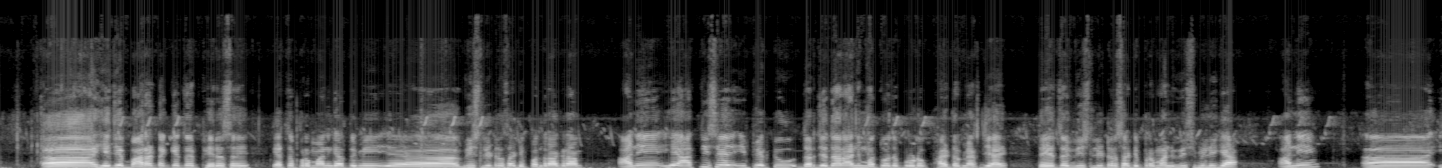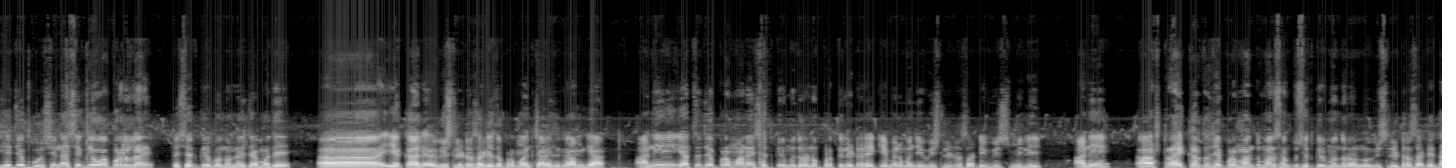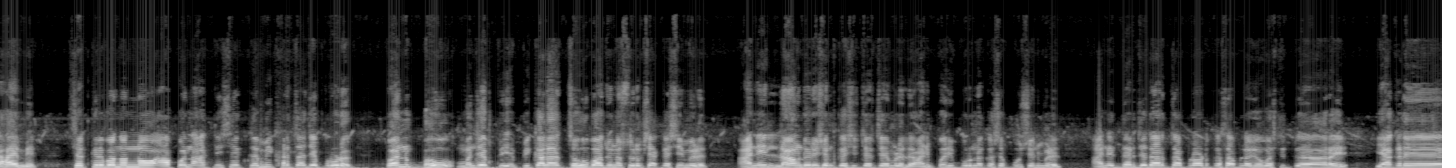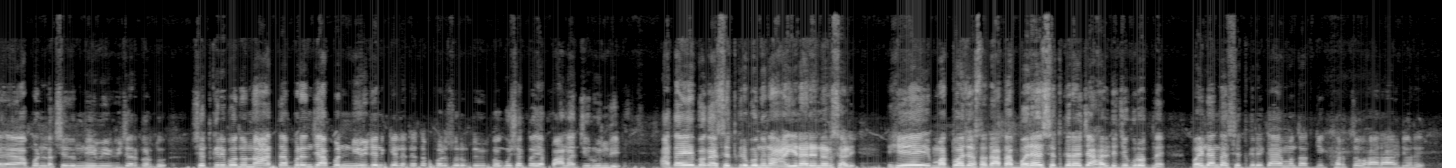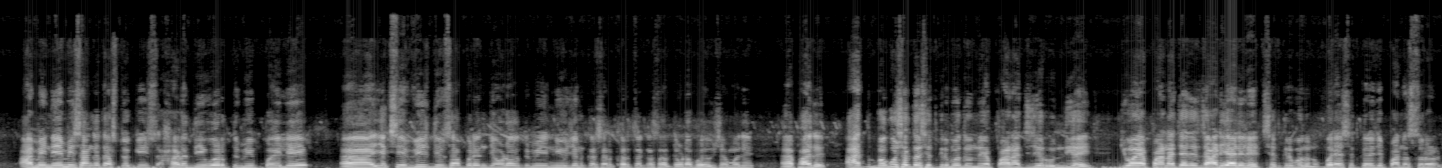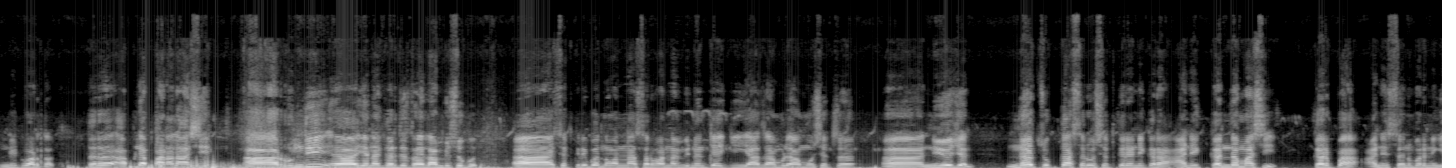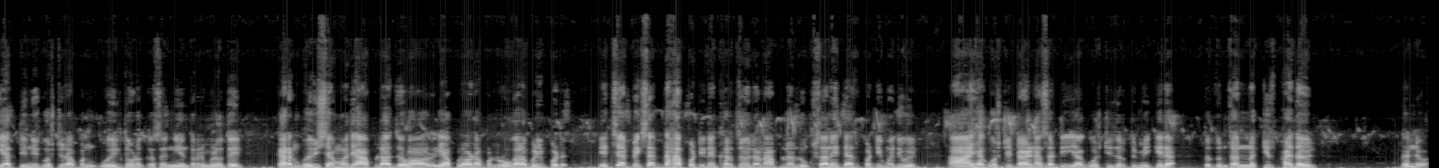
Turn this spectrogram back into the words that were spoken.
हे जे बारा टक्क्याचं फेरस आहे याचं प्रमाण घ्या तुम्ही वीस लिटरसाठी पंधरा ग्राम. आणि हे अतिशय इफेक्टिव्ह दर्जेदार आणि महत्त्वाचं प्रोडक्ट फायटोमॅक्स जे आहे ते याचं वीस लिटरसाठी प्रमाण वीस मिली घ्या. आणि हे जे बुरशीनाशक जे वापरलेलं आहे ते शेतकरी बनवून याच्यामध्ये एका वीस लिटरसाठी याचं प्रमाण चाळीस ग्राम घ्या. आणि याचं जे प्रमाण आहे शेतकरी मित्रांनो प्रति लिटर एक एम एल म्हणजे वीस लिटरसाठी वीस मिली. आणि स्ट्रायकरचं जे प्रमाण तुम्हाला सांगतो शेतकरी मित्रांनो वीस लिटरसाठी दहा एम एल शेतकरी बंधूंनो आपण अतिशय कमी खर्चाचे प्रोडक्ट पण भाऊ म्हणजे पि- पिकाला चहूबाजून सुरक्षा कशी मिळेल? आणि लॉंग ड्युरेशन कशी चर्चा मिळेल? आणि परिपूर्ण कसं पोषण मिळेल? आणि दर्जेदारचा प्लॉट कसा आपला व्यवस्थित राहील? याकडे आपण लक्ष देऊन नेहमी विचार करतो. शेतकरी बंधूंना आतापर्यंत जे आपण नियोजन केलं त्याचं फळस्वरूप तुम्ही बघू शकता या पानाची रुंदी. आता हे बघा शेतकरी बंधूंना येणारे नरसाळी. हे महत्त्वाचे असतात. आता बऱ्याच शेतकऱ्याच्या हळदीची ग्रोथ नाही. पहिल्यांदा शेतकरी काय म्हणतात की खर्च व्हायला हळदीवर आहे. आम्ही नेहमी सांगत असतो की हळदीवर तुम्ही पहिले एकशे वीस दिवसापर्यंत जेवढं तुम्ही नियोजन करसाल खर्च करसाल तेवढा भविष्यामध्ये फायदा आहे आज बघू शकता शेतकरी या पानाची जी रुंदी आहे किंवा या पानाच्या जे जाडी आलेली आहेत शेतकरी बऱ्याच शेतकऱ्याचे पानं सरळ नीट वाढतात. तर आपल्या पानाला अशी रुंदी येणं गरजेचं आहे लांबीसोबत. शेतकरी बांधवांना सर्वांना विनंती आहे की या जांभळ्या अमावस्याचं नियोजन न चुकता सर्व शेतकऱ्यांनी करा आणि कंदमाशी करपा आणि सनबर्निंग या तिन्ही गोष्टीवर आपण होईल तेवढं कसं नियंत्रण मिळवता येईल. कारण भविष्यामध्ये आपला जेव्हा या प्लॉट आपण रोगाला बळी पडत याच्यापेक्षा दहा पटीने खर्च होईल आणि आपलं नुकसानही त्याच पटीमध्ये होईल. ह्या गोष्टी टाळण्यासाठी या गोष्टी जर तुम्ही केल्या तर तुमचा नक्कीच फायदा होईल. धन्यवाद.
